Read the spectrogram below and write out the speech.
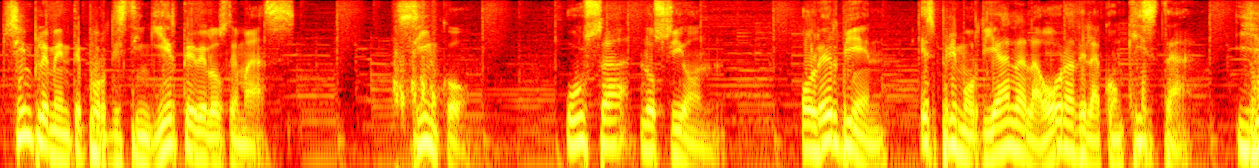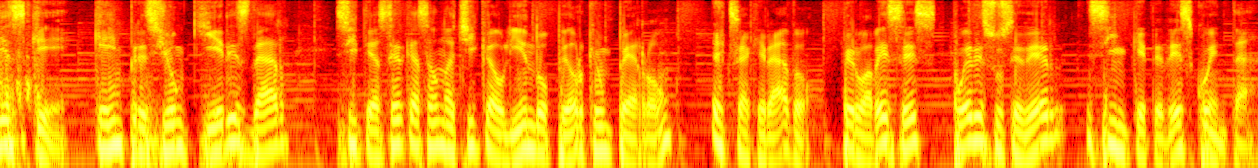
simplemente por distinguirte de los demás. 5. Usa loción. Oler bien es primordial a la hora de la conquista. Y es que, ¿qué impresión quieres dar si te acercas a una chica oliendo peor que un perro? Exagerado, pero a veces puede suceder sin que te des cuenta.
